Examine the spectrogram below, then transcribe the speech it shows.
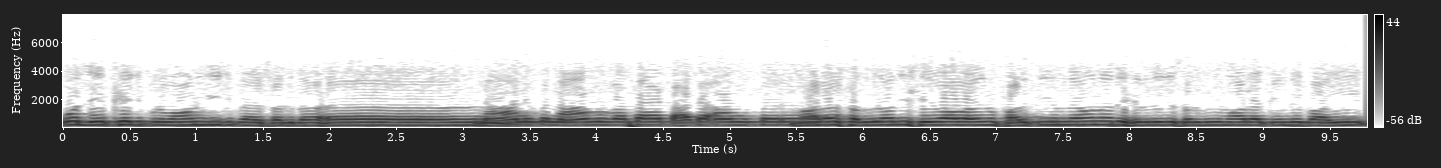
ਉਹ ਲੇਖੇ 'ਚ ਪ੍ਰਵਾਨਗੀ 'ਚ ਪੈ ਸਕਦਾ ਹੈ। ਨਾਨਕ ਨਾਮ ਵਸੈ ਘਟ ਅੰਤਰ। ਮਹਾਰਾਜ ਸਤਿਗੁਰਾਂ ਦੀ ਸੇਵਾ ਵਾਲੇ ਨੂੰ ਫਲ ਕੀ ਹੁੰਦਾ? ਉਹਨਾਂ ਦੇ ਹਿਰਦੇ 'ਚ ਸਤਿਗੁਰੂ ਮਹਾਰਾਜ ਕਹਿੰਦੇ ਭਾਈ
